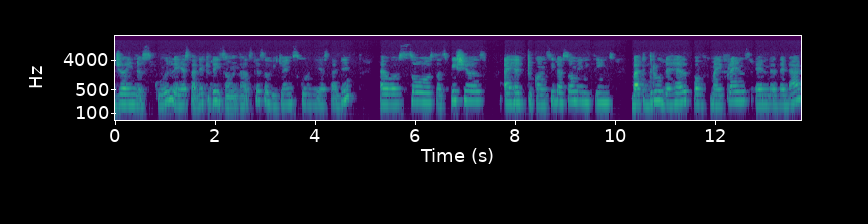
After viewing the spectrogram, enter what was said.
joined school yesterday. Today is on Thursday so he joined school yesterday. I was so suspicious. I had to consider so many things but through the help of my friends and the dad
